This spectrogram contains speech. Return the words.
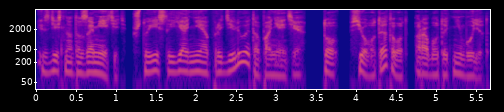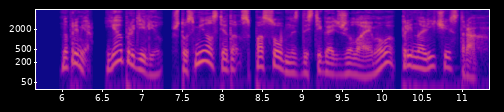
И здесь надо заметить, что если я не определю это понятие, то все вот это вот работать не будет. Например, я определил, что смелость – это способность достигать желаемого при наличии страха.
